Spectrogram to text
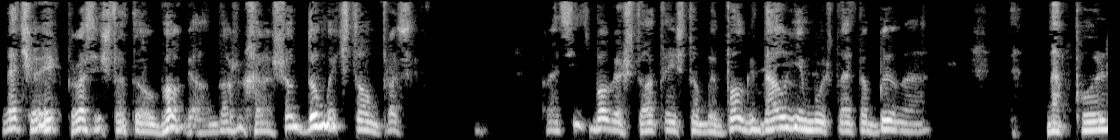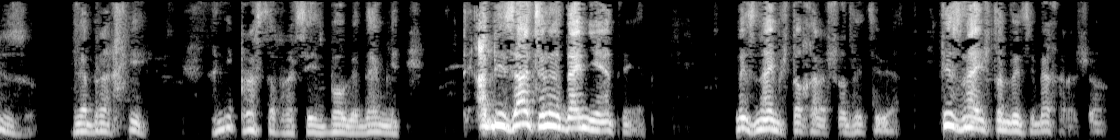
Когда человек просит что-то у Бога, он должен хорошо думать, что он просит. Просить Бога что-то, и чтобы Бог дал ему, что это было на пользу для брахи. А не просто просить Бога, дай мне, обязательно дай мне это. Мы знаем, что хорошо для тебя. Ты знаешь, что для тебя хорошо.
